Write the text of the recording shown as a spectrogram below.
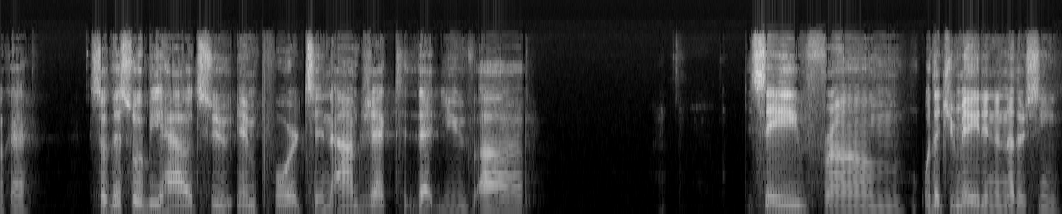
Okay. So this will be how to import an object that you've uh, saved from, or that you made in another scene.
